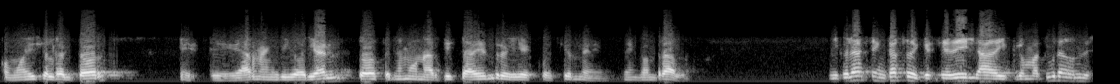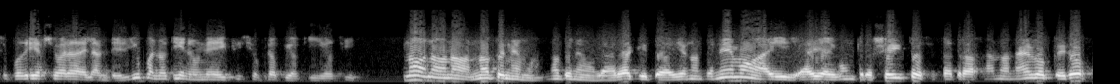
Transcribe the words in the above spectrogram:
como dice el rector, este, Armen Grigorian, todos tenemos un artista adentro y es cuestión de, encontrarlo. Nicolás, en caso de que se dé la diplomatura, ¿dónde se podría llevar adelante? El IUPA no tiene un edificio propio aquí, ¿o sí? No, no, no, no tenemos, no tenemos. La verdad que todavía no tenemos. Hay, hay algún proyecto, se está trabajando en algo, pero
